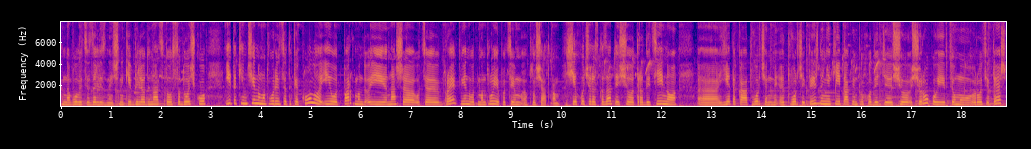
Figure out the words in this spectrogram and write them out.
на вулиці Залізничників біля 11-го садочку. І таким чином утворюється таке коло. І от парк і наш оцей проект він от мандрує по цим площадкам. Ще хочу розказати, що традиційно е, є така творча е, творчий тиждень, який так він проходить е, що, щороку, і в цьому році теж.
